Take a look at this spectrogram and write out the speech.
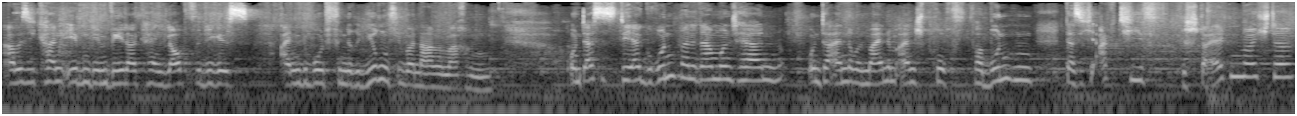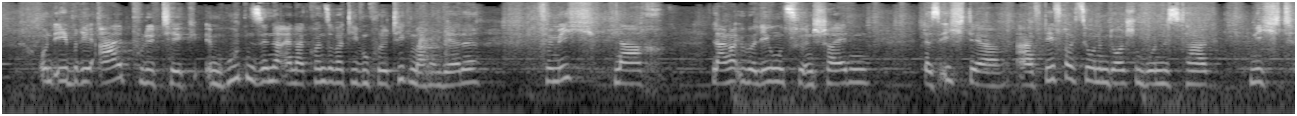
aber sie kann eben dem Wähler kein glaubwürdiges Angebot für eine Regierungsübernahme machen. Und das ist der Grund, meine Damen und Herren, unter anderem in meinem Anspruch verbunden, dass ich aktiv gestalten möchte und eben Realpolitik im guten Sinne einer konservativen Politik machen werde. Für mich nach langer Überlegung zu entscheiden, dass ich der AfD-Fraktion im Deutschen Bundestag nicht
